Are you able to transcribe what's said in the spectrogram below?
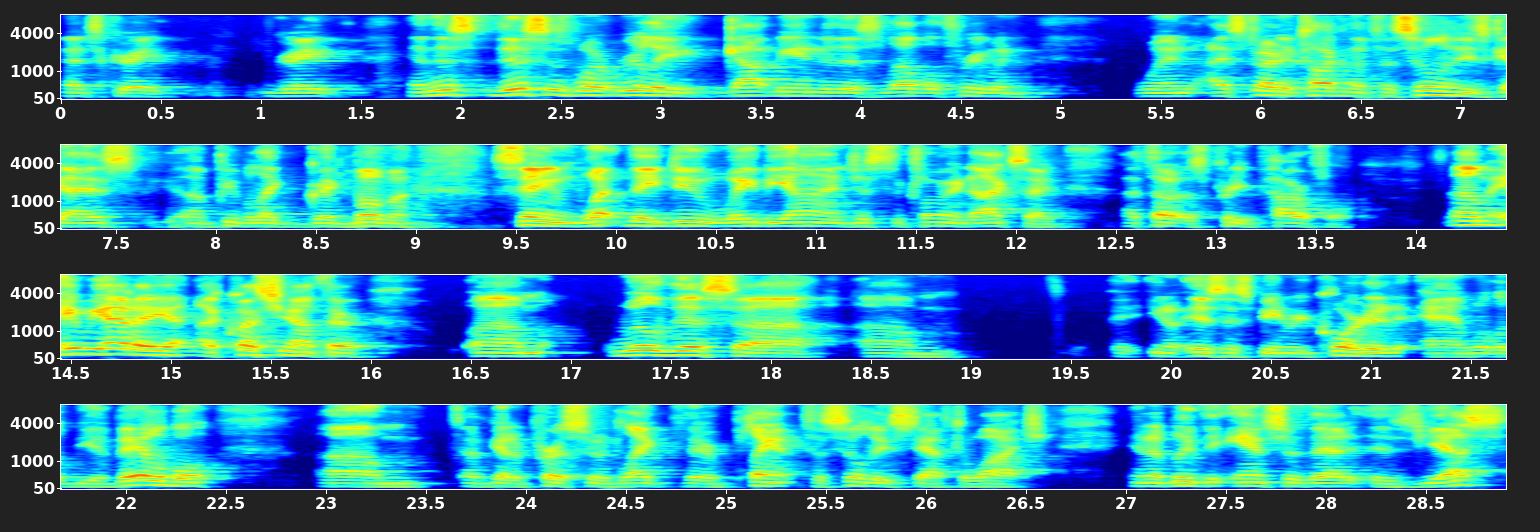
That's great, great. And this this is what really got me into this level three when when I started talking to facilities guys, uh, people like Greg Bova, saying what they do way beyond just the chlorine dioxide. I thought it was pretty powerful. Um, hey, we had a, a question out there. Um, will this, uh, um, you know, is this being recorded and will it be available? Um, I've got a person who'd like their plant facility staff to watch. And I believe the answer to that is yes.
